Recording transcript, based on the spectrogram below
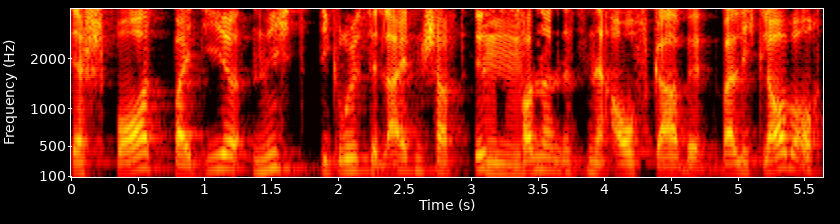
der Sport bei dir nicht die größte Leidenschaft ist, Mhm. sondern es 'ne Aufgabe. Weil ich glaube auch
